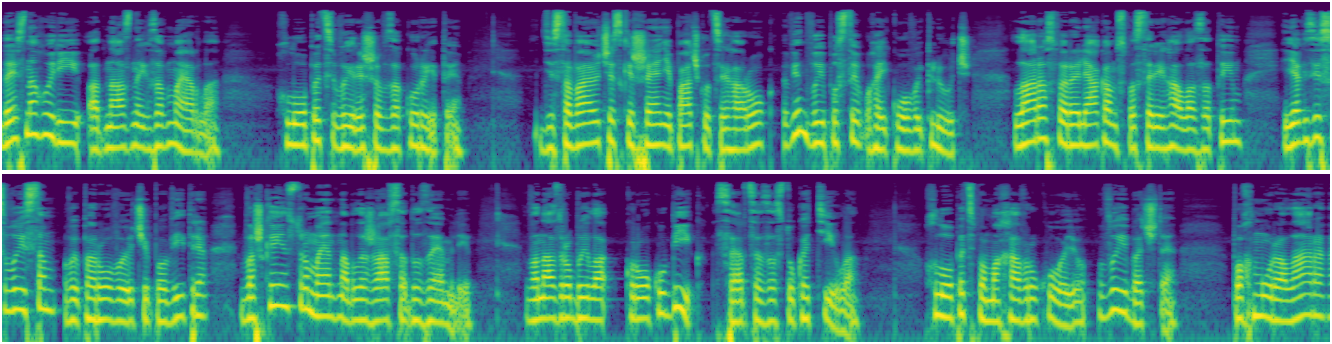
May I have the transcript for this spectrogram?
Десь на горі одна з них завмерла. Хлопець вирішив закурити. Діставаючи з кишені пачку цигарок, він випустив гайковий ключ. Лара з переляком спостерігала за тим, як зі свистом, випаровуючи повітря, важкий інструмент наближався до землі. Вона зробила крок у бік, серце застукатіло. Хлопець помахав рукою. Вибачте, похмура Лара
